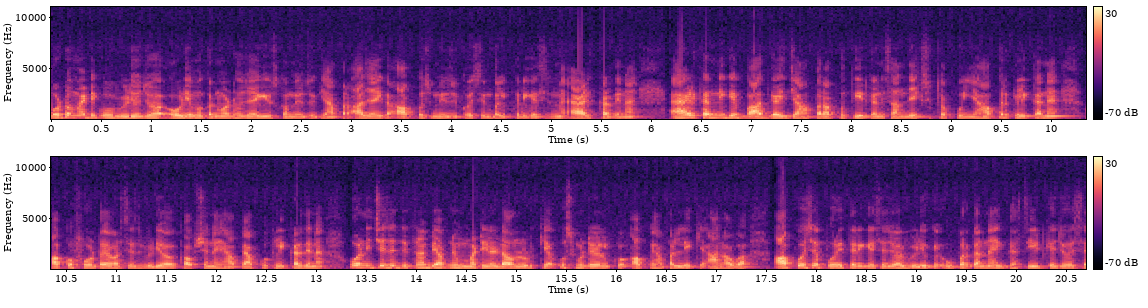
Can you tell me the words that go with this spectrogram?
ऑटोमेटिक वो वीडियो जो है ऑडियो में कन्वर्ट हो जाएगी, उसका म्यूज़िक यहाँ पर आ जाएगा। आपको इस म्यूज़िक को सिंपल तरीके से इसमें ऐड कर देना है। ऐड करने के बाद गई जहाँ पर आपको तीर का निशान देख सकते हो, आपको यहाँ पर क्लिक करना है। आपको फ़ोटो वर्सेज वीडियो का ऑप्शन है, यहाँ पर आपको क्लिक कर देना है। और नीचे से जितना भी आपने मटेरियल डाउनलोड किया, उस मटेरियल को आपको यहाँ पर लेके आना होगा। आपको इसे पूरी तरीके से जो है वीडियो के ऊपर करना है, घसीट के जो इसे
